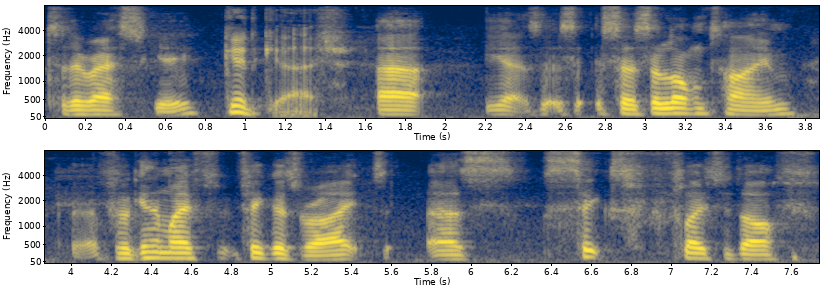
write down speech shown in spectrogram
to the rescue. Good gosh. Uh, yeah, so, so, it's a long time. If I'm getting my f- figures right, as six floated off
